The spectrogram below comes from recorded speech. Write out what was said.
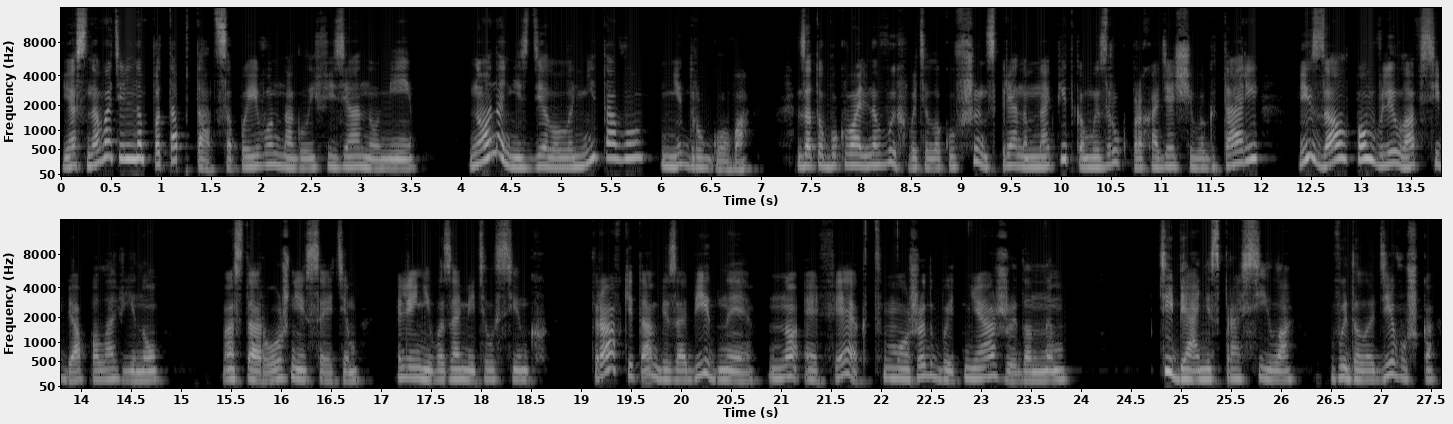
и основательно потоптаться по его наглой физиономии. Но она не сделала ни того, ни другого. Зато буквально выхватила кувшин с пряным напитком из рук проходящего Гтари и залпом влила в себя половину. «Осторожней с этим», — лениво заметил Сингх. Травки там безобидные, но эффект может быть неожиданным. «Тебя не спросила», — выдала девушка,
